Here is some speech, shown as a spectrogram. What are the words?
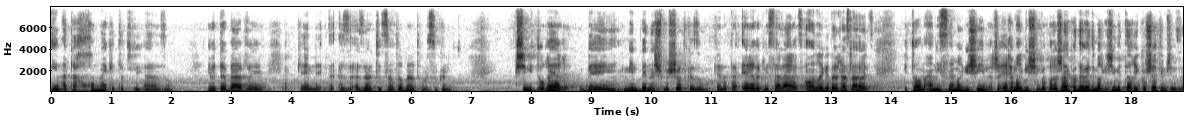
אם אתה חונק את התביעה הזו, אם אתה בא ו... כן, אז, אז התוצאות הרבה יותר מסוכנות. כשמתעורר במין בין השמשות כזו, כן, אתה ערב הכניסה לארץ, עוד רגע אתה נכנס לארץ, פתאום עם ישראל מרגישים. עכשיו, איך הם מרגישים? בפרשה הקודמת הם מרגישים את הריקושטים של זה.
